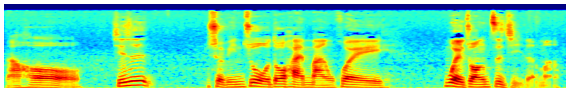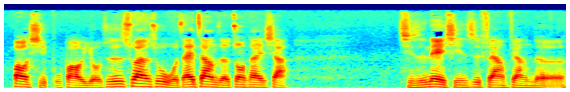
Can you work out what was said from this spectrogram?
然后其实水瓶座都还蛮会。伪装自己的嘛，报喜不报忧。就是虽然说我在这样子的状态下，其实内心是非常非常的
